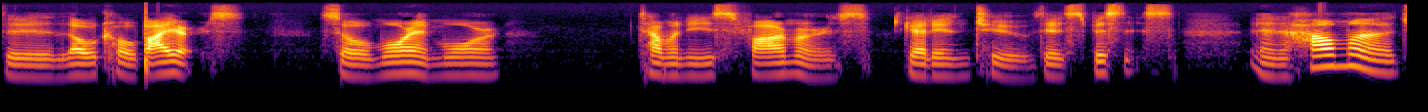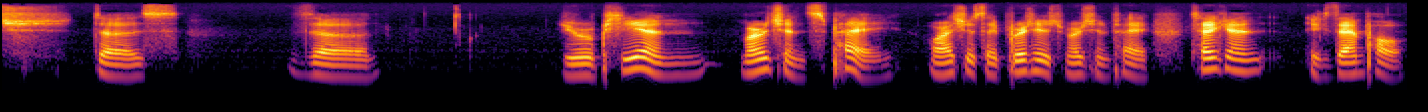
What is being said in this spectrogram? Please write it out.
the local buyers. So more and more Taiwanese farmers get into this business. And how much does the European merchants pay, or I should say British merchants pay? Take an example.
